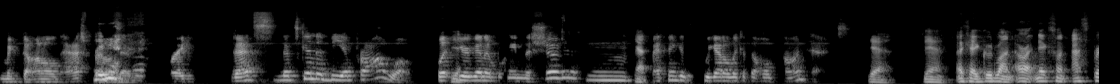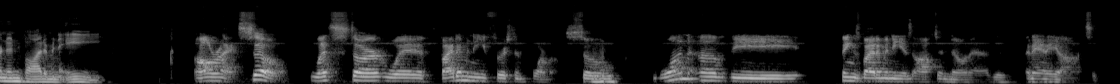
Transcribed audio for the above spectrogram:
McDonald's hash browns every day? Like that's that's gonna be a problem but yeah. you're going to blame the sugar. Mm, yeah. I think it's, we got to look at the whole context. Yeah. Yeah. Okay. Good one. All right. Next one aspirin and vitamin E. All right. So let's start with vitamin E first and foremost. So, mm-hmm. one of the things vitamin E is often known as is an antioxidant.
